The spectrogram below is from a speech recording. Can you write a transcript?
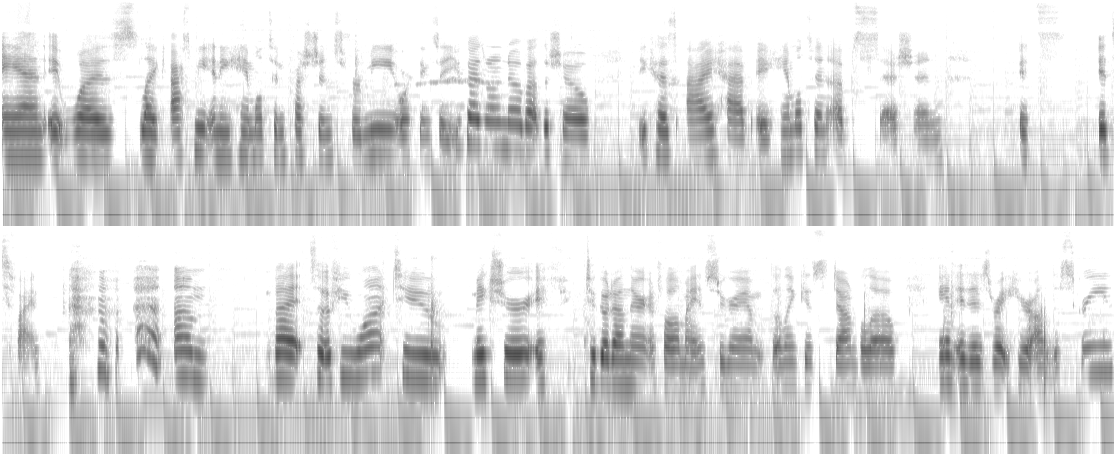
and it was like, ask me any Hamilton questions for me or things that you guys want to know about the show, because I have a Hamilton obsession. It's it's fine. um, but so if you want to make sure if to go down there and follow my Instagram. The link is down below and it is right here on the screen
